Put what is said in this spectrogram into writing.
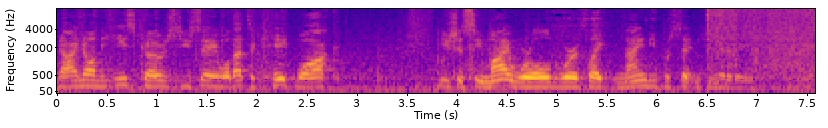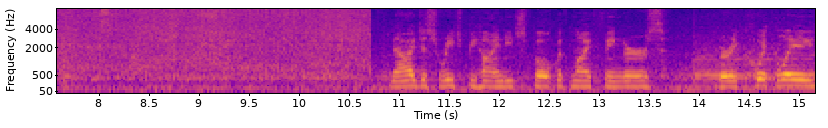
Now I know on the East Coast you say, well, that's a cakewalk. You should see my world where it's like 90% humidity. Now I just reach behind each spoke with my fingers very quickly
